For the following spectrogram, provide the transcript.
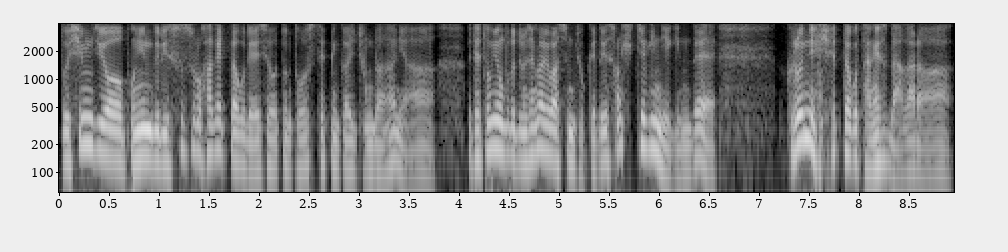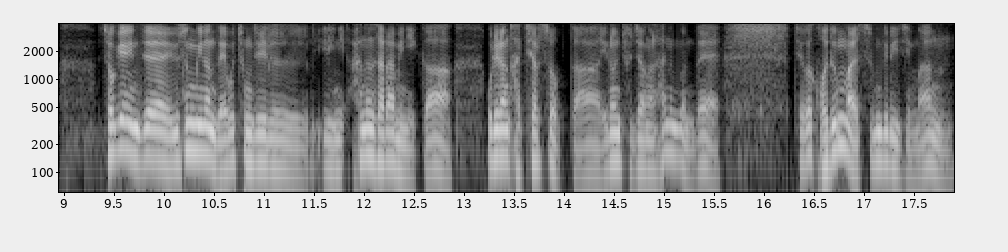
또 심지어 본인들이 스스로 하겠다고 내세웠던 도어 스태핑까지 중단하냐. 대통령부터 좀 생각해 봤으면 좋겠다. 이 상식적인 얘기인데 그런 얘기 했다고 당에서 나가라. 저게 이제 유승민은 내부 총질을 하는 사람이니까 우리랑 같이 할 수 없다. 이런 주장을 하는 건데 제가 거듭 말씀드리지만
